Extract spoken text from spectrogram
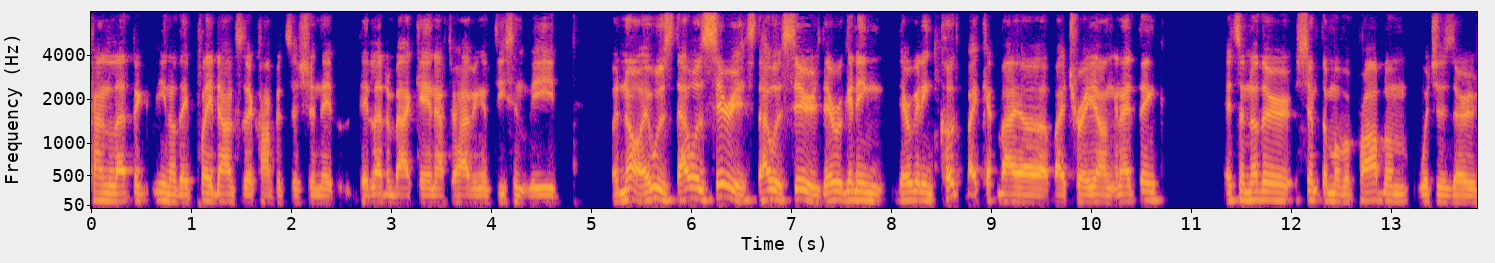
kind of let the you know they play down to their competition. They they let them back in after having a decent lead. But no, it was that was serious. That was serious. They were getting they were getting cooked by by uh by Trae Young, and I think it's another symptom of a problem, which is their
